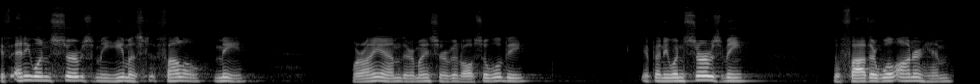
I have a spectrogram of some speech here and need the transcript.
If anyone serves me, he must follow me. Where I am, there my servant also will be. If anyone serves me, the Father will honor him.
